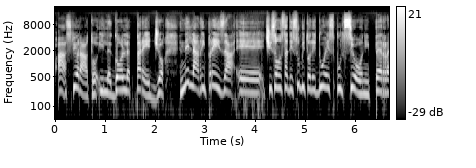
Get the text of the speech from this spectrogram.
ha sfiorato il gol pareggio. Nella ripresa eh, ci sono state subito le due espulsioni per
